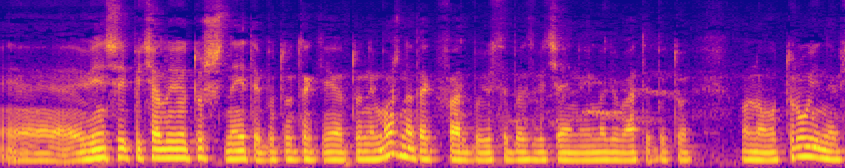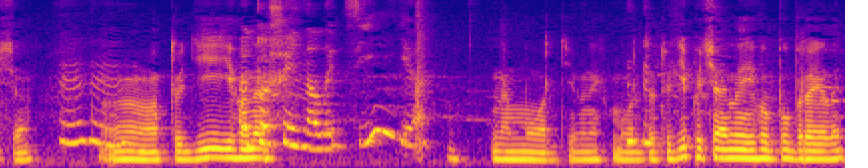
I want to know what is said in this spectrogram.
е, він ще й почав його тушнити, бо то таке, то не можна так фарбою себе звичайною малювати, бо то воно отруйне все. Ну, тоді його А на... то ще й на лиці є. На морді, в них морда. Тоді почали його побрили.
